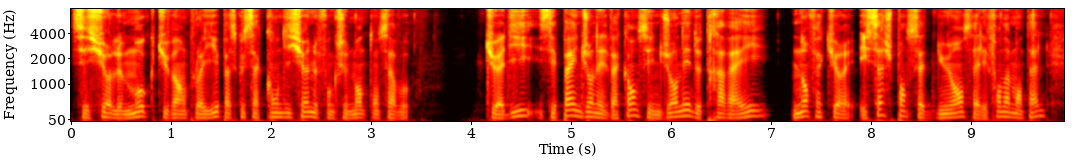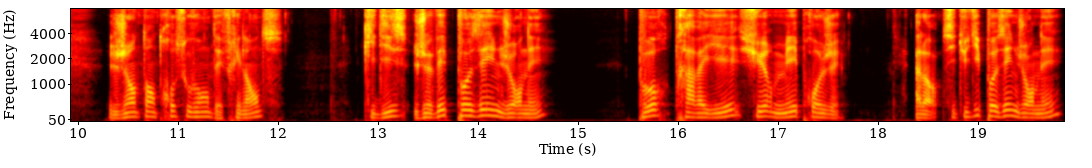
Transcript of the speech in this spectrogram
c'est sur le mot que tu vas employer parce que ça conditionne le fonctionnement de ton cerveau tu as dit, c'est pas une journée de vacances, c'est une journée de travail non facturée. Et ça, je pense, cette nuance, elle est fondamentale. J'entends trop souvent des freelances qui disent, je vais poser une journée pour travailler sur mes projets. Alors, si tu dis poser une journée,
